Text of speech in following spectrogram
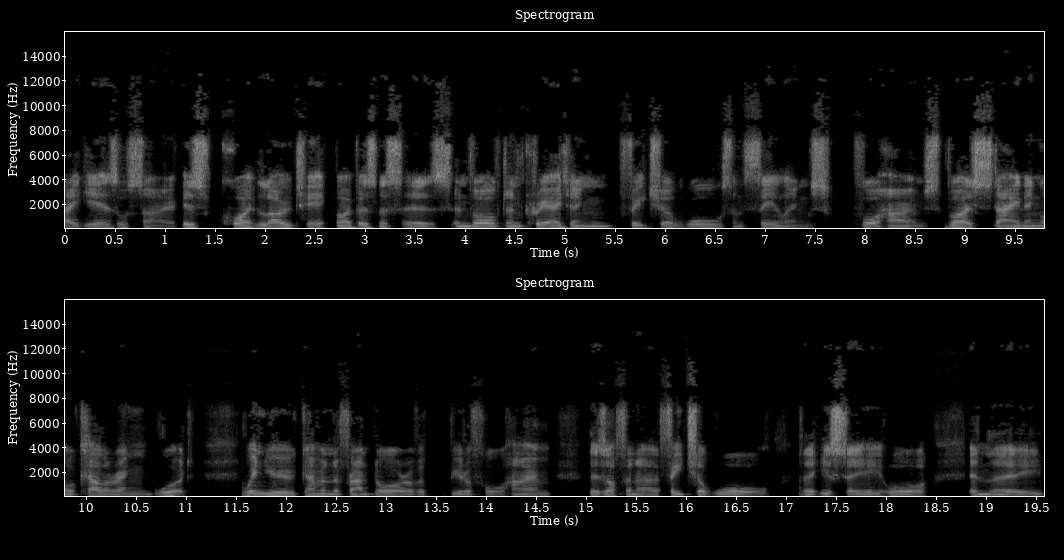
eight years or so, is quite low tech. My business is involved in creating feature walls and ceilings for homes by staining or colouring wood. When you come in the front door of a beautiful home, there's often a feature wall that you see, or in the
